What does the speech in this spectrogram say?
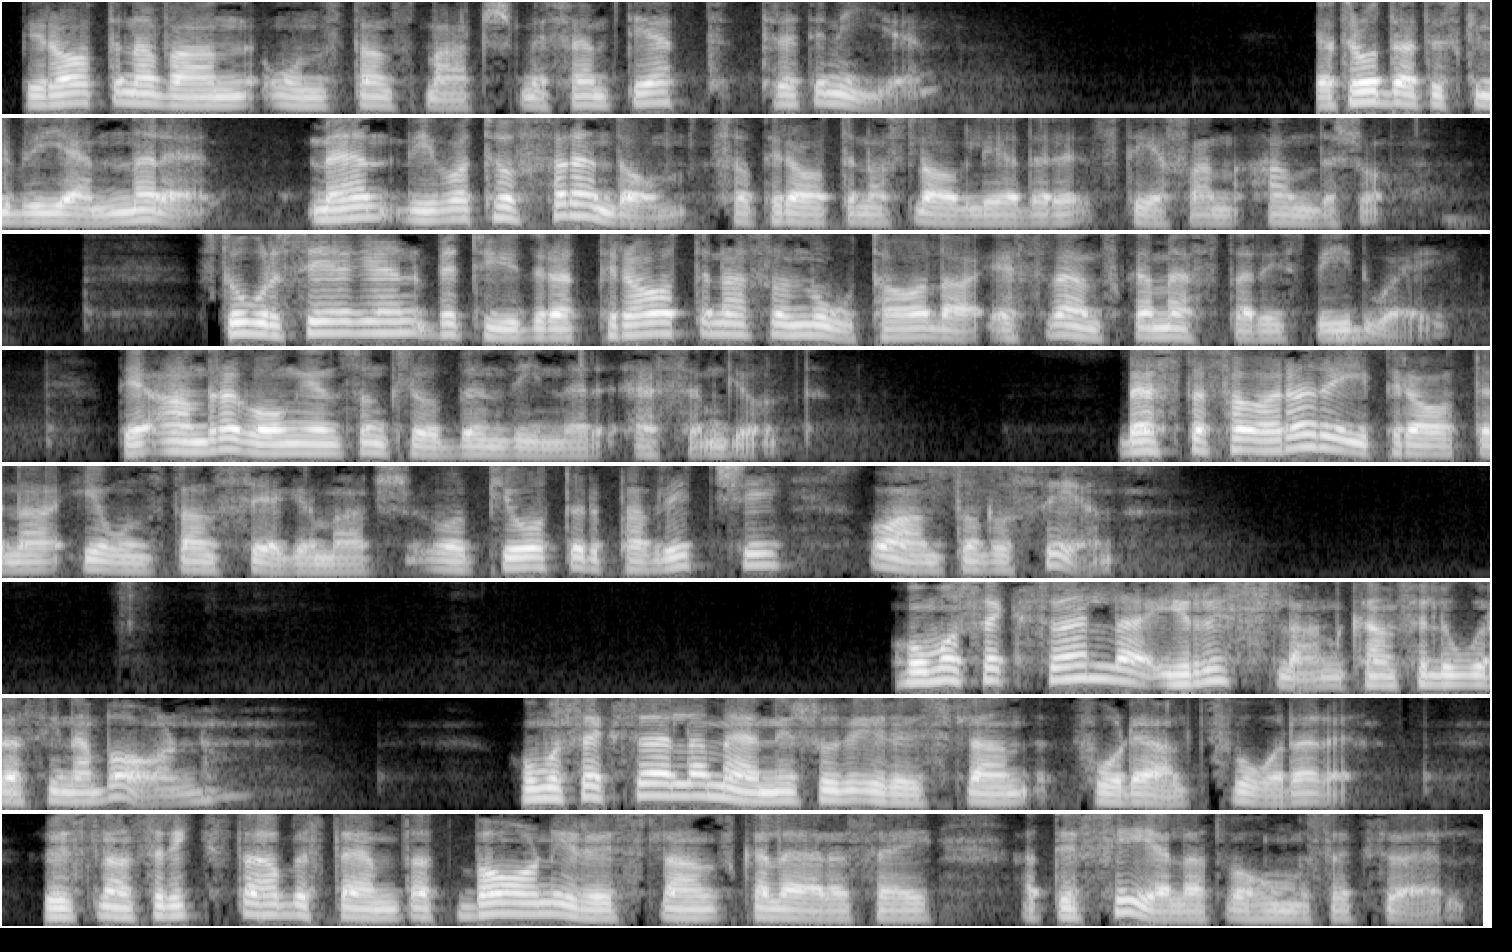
Piraterna vann onsdagens match med 51-39. Jag trodde att det skulle bli jämnare, men vi var tuffare än dem, sa Piraternas lagledare Stefan Andersson. Storsegern betyder att Piraterna från Motala är svenska mästare i speedway. Det är andra gången som klubben vinner SM-guld. Bästa förare i Piraterna i onsdagens segermatch var Piotr Pavlici och Anton Rosén. Homosexuella i Ryssland kan förlora sina barn. Homosexuella människor i Ryssland får det allt svårare. Rysslands riksdag har bestämt att barn i Ryssland ska lära sig att det är fel att vara homosexuell.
